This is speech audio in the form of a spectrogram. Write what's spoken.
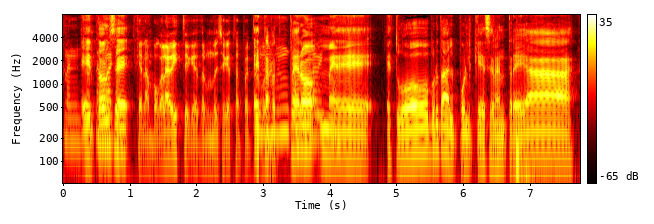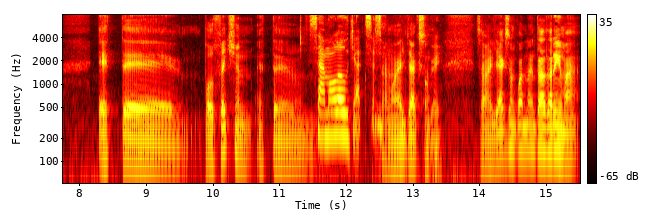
Tengo Entonces, Que tampoco la he visto y que todo el mundo dice que está espectacular. Ujú, pero me estuvo brutal porque se la entrega este Pulp Fiction, este Samuel L. Jackson. Samuel Jackson. Ok. Samuel Jackson cuando entra a tarima,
